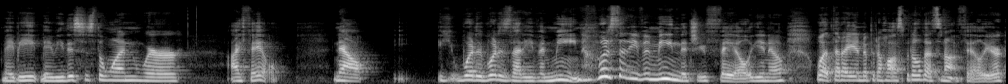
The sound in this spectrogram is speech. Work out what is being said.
Maybe maybe this is the one where I fail. Now, what what does that even mean? What does that even mean that you fail, you know? What that I end up in a hospital? That's not failure.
